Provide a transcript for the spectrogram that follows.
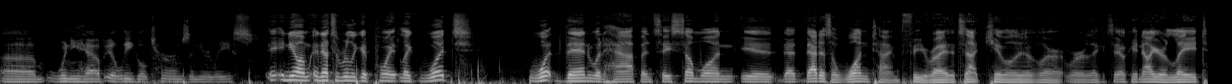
um, when you have illegal terms in your lease And, and, you know, and that's a really good point. Like, what, what then would happen? Say someone is that that is a one-time fee, right? It's not cumulative, or where they could say, okay, now you're late,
